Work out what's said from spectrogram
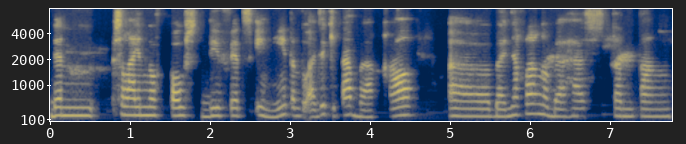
dan selain ngepost di feeds ini, tentu aja kita bakal uh, banyak lah ngebahas tentang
